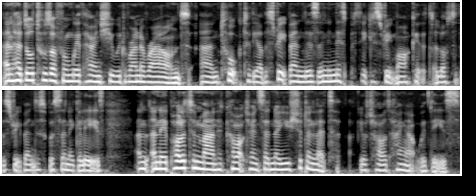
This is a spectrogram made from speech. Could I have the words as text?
And her daughter was often with her and she would run around and talk to the other street vendors. And in this particular street market a lot of the street vendors were senegalese. And a neapolitan man had come up to her and said no you shouldn't let your child hang out with these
